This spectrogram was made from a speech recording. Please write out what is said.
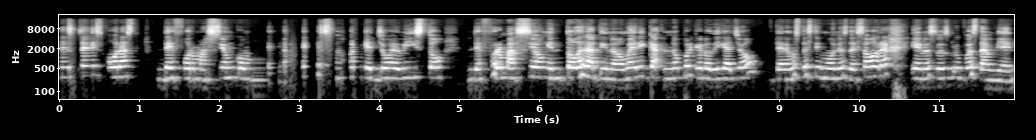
de seis horas de formación completa. Es mejor que yo he visto de formación en toda Latinoamérica, no porque lo diga yo, tenemos testimonios de sobra y en nuestros grupos también.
